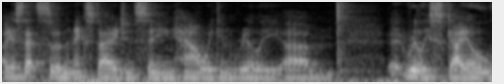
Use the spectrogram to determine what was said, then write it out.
I guess that's sort of the next stage in seeing how we can really, um, really scale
